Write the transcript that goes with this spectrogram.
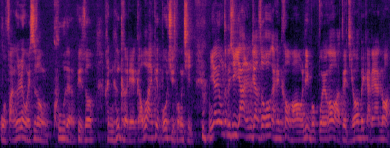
我反而认为是这种哭的，比如说很很可怜，搞不好还可以博取同情。你要用这个去压人家，说我感觉够哦，你不不会话话对，几万被改的安诺，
